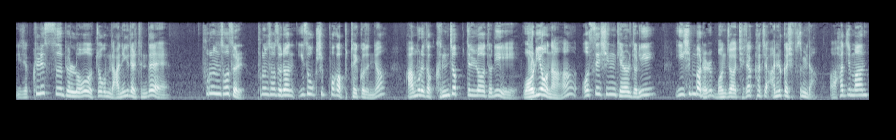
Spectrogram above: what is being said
이제 클래스별로 조금 나뉘게 될 텐데 푸른 서슬. 푸른 서슬은 이속 10호가 붙어있거든요. 아무래도 근접 딜러들이 워리어나 어쌔신 계열들이 이 신발을 먼저 제작하지 않을까 싶습니다. 아, 하지만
